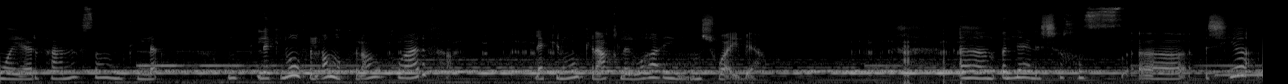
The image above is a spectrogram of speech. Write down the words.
هو يعرفها عن نفسه وممكن لا. ممكن لكن هو في العمق في العمق هو عارفها. لكن ممكن عقل الواعي مش واعي بها. آه نطلع للشخص آه أشياء آه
